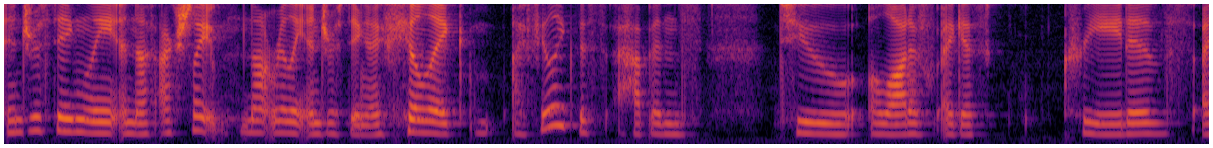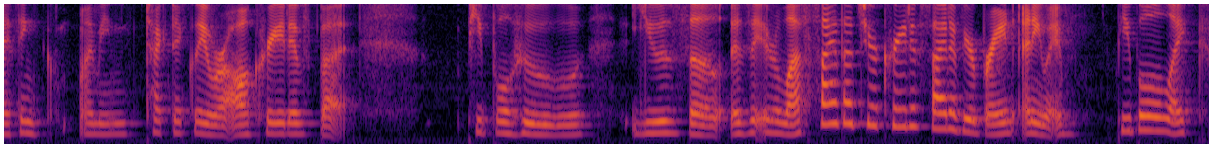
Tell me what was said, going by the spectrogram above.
interestingly enough actually not really interesting i feel like i feel like this happens to a lot of i guess creatives. I think i mean technically we're all creative but people who use the is it your left side that's your creative side of your brain? Anyway people like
